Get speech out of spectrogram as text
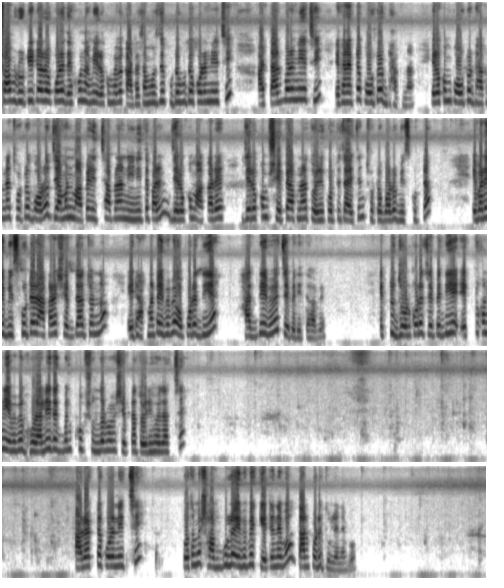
সব রুটিটার ওপরে দেখুন, আমি এরকম ভাবে কাঁটা চামচ দিয়ে ফুটো ফুটো করে নিয়েছি। আর তারপরে নিয়েছি, এখানে একটা কৌটোর ঢাকনা। এরকম কৌটোর ঢাকনা ছোট, বড়, যেমন মাপের ইচ্ছা আপনারা নিয়ে নিতে পারেন, যেরকম আকারে, যেরকম শেপে আপনারা তৈরি করতে চাইছেন ছোট, বড় বিস্কুটটা। এবার এই বিস্কুটের আকারে শেপ দেওয়ার জন্য এই ঢাকনাটা এইভাবে ওপরে দিয়ে হাত দিয়ে এভাবে চেপে দিতে হবে। একটু জোর করে চেপে দিয়ে একটুখানি এভাবে ঘোরালেই দেখবেন খুব সুন্দরভাবে শেপটা তৈরি হয়ে যাচ্ছে। আরও একটা করে নিচ্ছি। প্রথমে সবগুলো এইভাবে কেটে নেব, তারপরে তুলে নেব।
